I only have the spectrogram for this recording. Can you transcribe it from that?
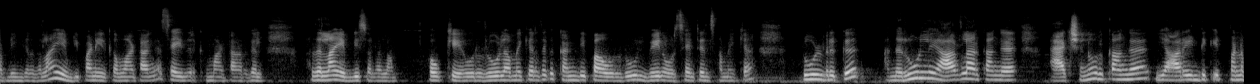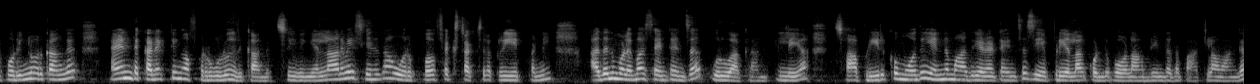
அப்படிங்கிறதெல்லாம் எப்படி பண்ணியிருக்க மாட்டாங்க செய்திருக்க மாட்டார்கள். அதெல்லாம் எப்படி சொல்லலாம்? ஓகே ஒரு ரூல் அமைக்கிறதுக்கு கண்டிப்பாக ஒரு ரூல் வேணும் ஒரு சென்டென்ஸ் அமைக்க. ரூல் இருக்குது அந்த ரூலில் யாரெல்லாம் இருக்காங்க? ஆக்ஷனும் இருக்காங்க. யாரை இண்டிகேட் பண்ண போகிறீங்களும் இருக்காங்க. அண்ட் கனெக்டிங் ஆஃப் ரூலும் இருக்காங்க. ஸோ இவங்க எல்லாருமே சேர்ந்து தான் ஒரு பர்ஃபெக்ட் ஸ்ட்ரக்சரை க்ரியேட் பண்ணி அதன் மூலயமா சென்டென்ஸை உருவாக்குறாங்க. இல்லையா? ஸோ அப்படி இருக்கும்போது என்ன மாதிரியான டென்சஸ் எப்படியெல்லாம் கொண்டு போகலாம் அப்படின்றத பார்க்கலாம் வாங்க.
